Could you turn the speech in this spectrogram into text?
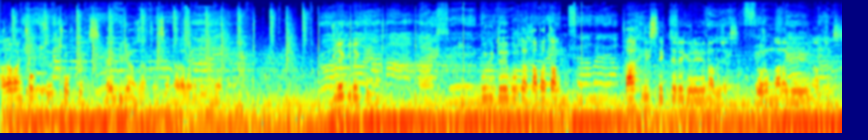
Araban çok güzel, çok temiz. Ben biliyorum zaten senin arabanı beğeniyorum. Güle güle kullan. Bu videoyu burada kapatalım. Farklı isteklere göre yön alacağız. Yorumlara göre yön alacağız.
